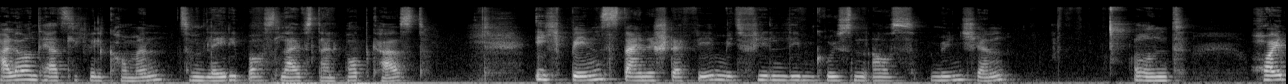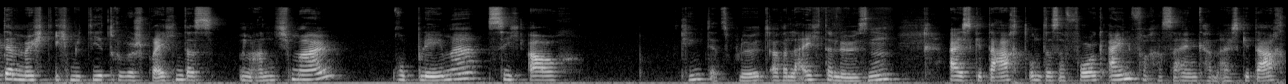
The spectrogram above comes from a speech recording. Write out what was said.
Hallo und herzlich willkommen zum Lady Boss Lifestyle Podcast. Ich bin's, deine Steffi, mit vielen lieben Grüßen aus München. Und heute möchte ich mit dir darüber sprechen, dass manchmal Probleme sich auch, klingt jetzt blöd, aber leichter lösen als gedacht und dass Erfolg einfacher sein kann als gedacht,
